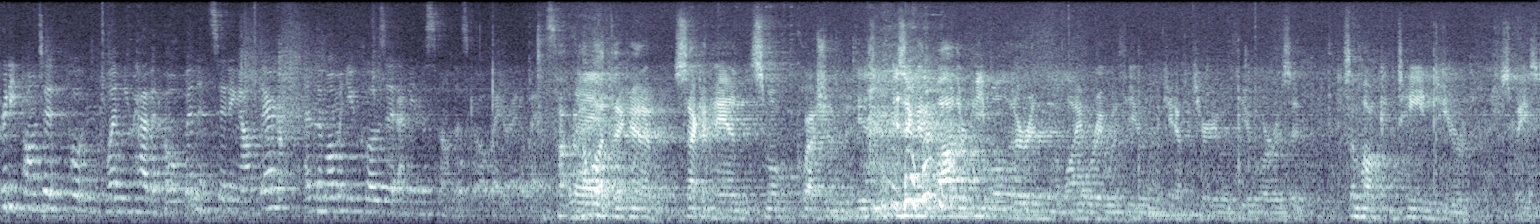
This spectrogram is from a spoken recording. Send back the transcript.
pretty potent, potent when you have it open and sitting out there. And the moment you close it, I mean, the smell does go away right away. How how about that kind of secondhand smoke question? Is, is it gonna bother people that are in the library with you, in the cafeteria with you, or is it somehow contained to your space?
